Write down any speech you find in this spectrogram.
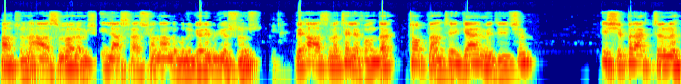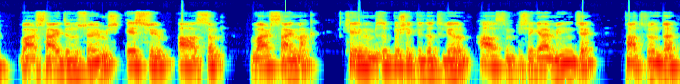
patronu Asım'ı aramış. İllastrasyondan da bunu görebiliyorsunuz. Ve Asım'a telefonda toplantıya gelmediği için işi bıraktığını varsaydığını söylemiş. Assume, Asım, varsaymak kelimemizi bu şekilde hatırlayalım. Asım işe gelmeyince patron da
